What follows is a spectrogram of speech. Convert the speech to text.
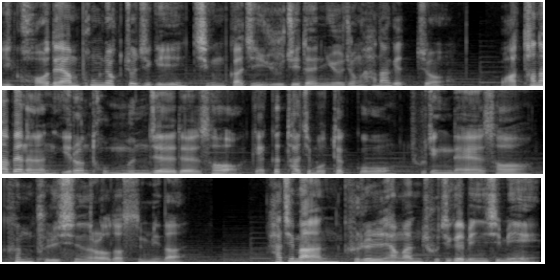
이 거대한 폭력 조직이 지금까지 유지된 이유 중 하나겠죠. 와타나베는 이런 돈 문제에 대해서 깨끗하지 못했고 조직 내에서 큰 불신을 얻었습니다. 하지만 그를 향한 조직의 민심이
